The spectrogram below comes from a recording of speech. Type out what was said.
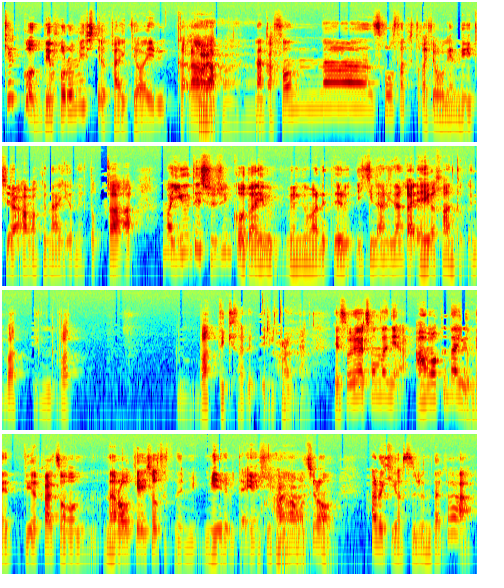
結構デフォルメして書いてはいるから、はいはいはい。なんかそんな創作とか表現の一は甘くないよねとか、まあ、言うて主人公だいぶ恵まれてる。いきなりなんか映画監督にバッティングバッ抜擢されてみたいな、はいはい。でそれがそんなに甘くないよねっていうかそのナロー系小説で見見えるみたいな批判はもちろんある気がするんだが、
